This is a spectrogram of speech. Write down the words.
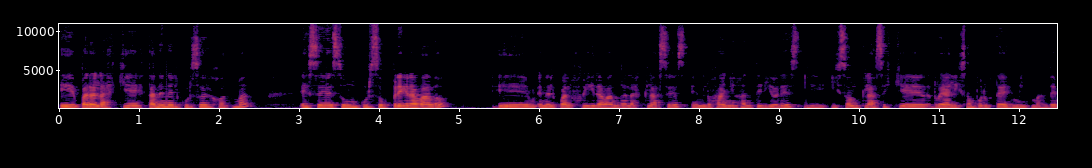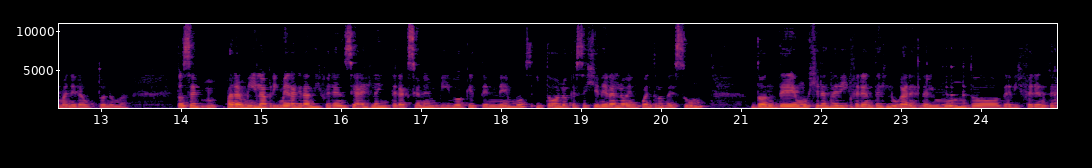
Eh, para las que están en el curso de Hotmart, ese es un curso pregrabado eh, en el cual fui grabando las clases en los años anteriores y, y, son clases que realizan por ustedes mismas de manera autónoma. Entonces, para mí la primera gran diferencia es la interacción en vivo que tenemos y todo lo que se genera en los encuentros de Zoom, donde mujeres de diferentes lugares del mundo, de diferentes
